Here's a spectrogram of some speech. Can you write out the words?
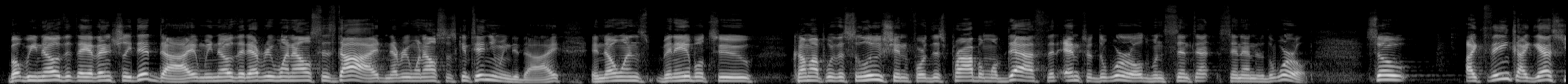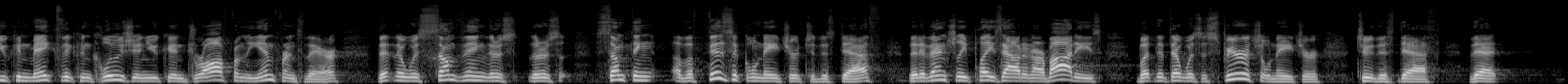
But we know that they eventually did die, and we know that everyone else has died, and everyone else is continuing to die, and no one's been able to come up with a solution for this problem of death that entered the world when sin, sin entered the world. So I think, I guess you can make the conclusion, you can draw from the inference there that there was something, there's, there's something of a physical nature to this death that eventually plays out in our bodies, but that there was a spiritual nature to this death that,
